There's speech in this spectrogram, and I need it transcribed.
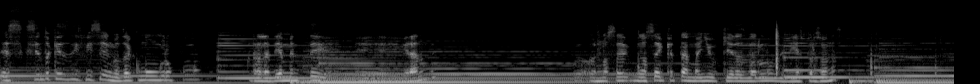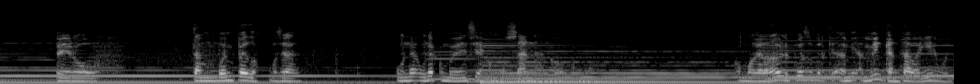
es, siento que es difícil encontrar como un grupo relativamente eh, grande. No sé, no sé qué tamaño quieras verlo, de 10 personas. Pero tan buen pedo, o sea, una, una convivencia como sana, ¿no? Como, como agradable, pues, porque a mí, a mí me encantaba ir, güey.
